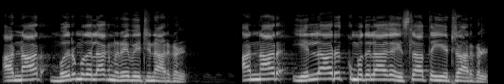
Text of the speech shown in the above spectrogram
அன்னார் முதன் முதலாக நிறைவேற்றினார்கள். அன்னார் எல்லாருக்கும் முதலாக இஸ்லாத்தை ஏற்றார்கள்.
